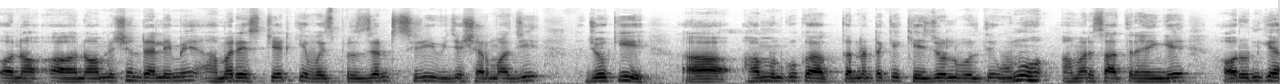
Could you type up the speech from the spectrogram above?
नॉमिनेशन रैली में हमारे स्टेट के वाइस प्रेसिडेंट श्री विजय शर्मा जी, जो कि हम उनको कर्नाटक के केजरीवाल बोलते हैं, उन्हों हमारे साथ रहेंगे और उनके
